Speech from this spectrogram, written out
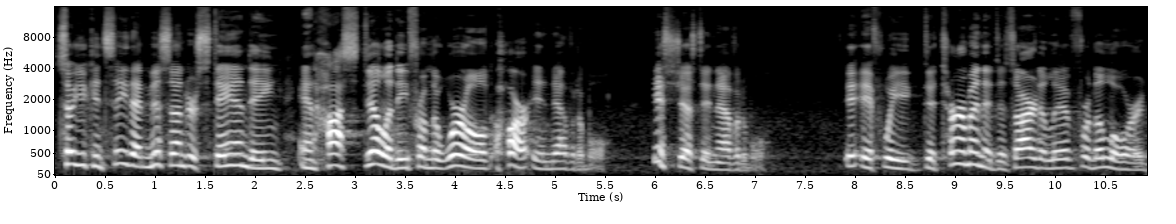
So you can see that misunderstanding and hostility from the world are inevitable. It's just inevitable. If we determine a desire to live for the Lord,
